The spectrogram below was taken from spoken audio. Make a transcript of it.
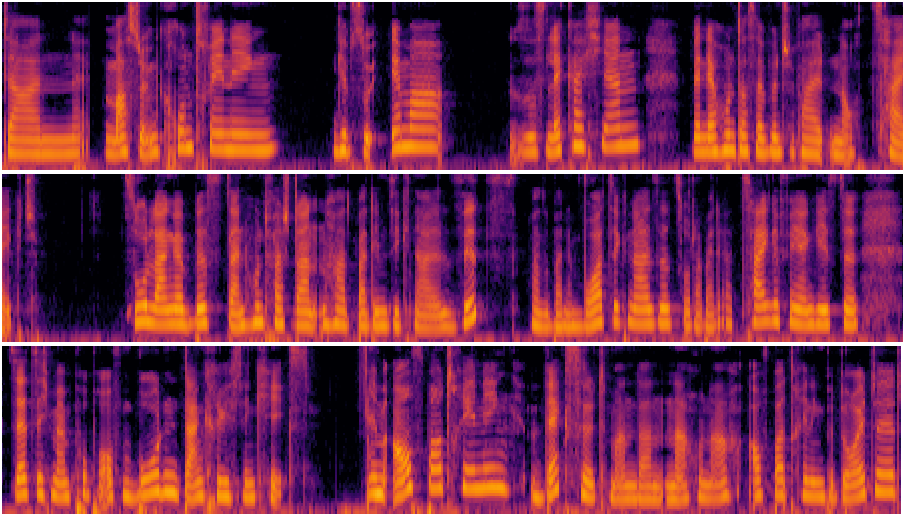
dann machst du im Grundtraining gibst du immer das Leckerchen, wenn der Hund das erwünschte Verhalten auch zeigt. So lange, bis dein Hund verstanden hat, bei dem Signal Sitz, also bei dem Wortsignal Sitz oder bei der Zeigefingergeste, setze ich meinen Puppe auf den Boden, dann kriege ich den Keks. Im Aufbautraining wechselt man dann nach und nach. Aufbautraining bedeutet,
